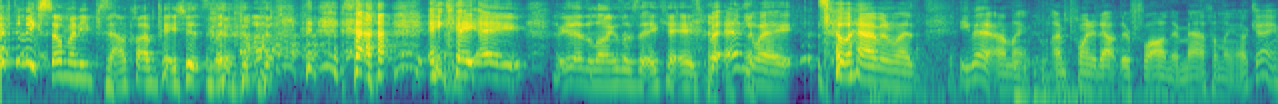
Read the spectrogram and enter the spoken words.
have to make so many SoundCloud pages. Like, AKA. We're gonna have the longest list of AKAs. But anyway, so what happened was he went, I'm like, I pointed out their flaw in their math. I'm like, okay.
